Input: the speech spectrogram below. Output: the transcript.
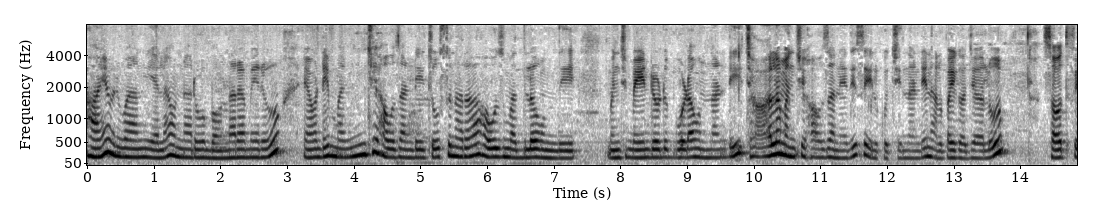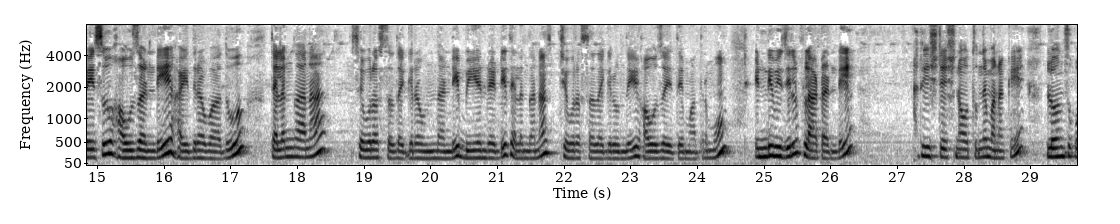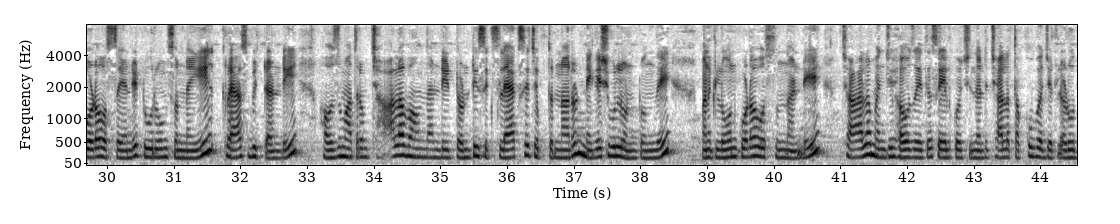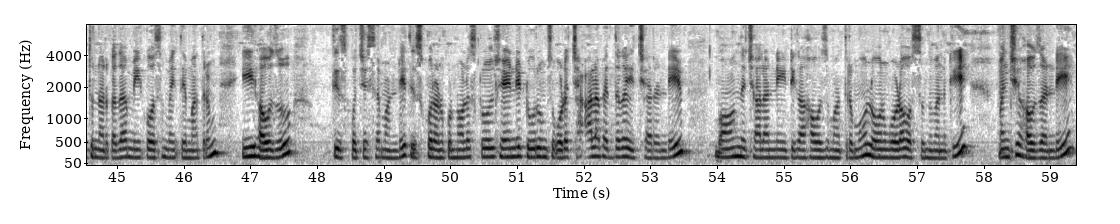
Hi everyone ఎలా ఉన్నారు? బాగున్నారా మీరు? ఏమండి మంచి హౌస్ అండి. చూస్తున్నారా? హౌస్ మధ్యలో ఉంది. మంచి మెయిన్ రోడ్డు కూడా ఉందండి. చాలా మంచి హౌస్ అనేది సేల్కి వచ్చిందండి. నలభై గజాలు. సౌత్ ఫేస్ హౌస్ అండి హైదరాబాదు. తెలంగాణ శివరస్త దగ్గర ఉందండి. బిఎన్ రెడ్డి తెలంగాణ శివరస్త దగ్గర ఉంది. హౌస్ అయితే మాత్రము. ఇండివిజువల్ ఫ్లాట్ అండి. రిజిస్ట్రేషన్ అవుతుంది మనకి. లోన్స్ కూడా వస్తాయండి. టూ రూమ్స్ ఉన్నాయి. క్రాస్ బిట్ అండి. హౌస్ మాత్రం చాలా బాగుందండి. ట్వంటీ సిక్స్ ల్యాక్సే చెప్తున్నారు. నెగెషిబుల్ ఉంటుంది. మనకి లోన్ కూడా వస్తుందండి. చాలా మంచి హౌస్ అయితే సేల్కి వచ్చిందండి. చాలా తక్కువ బడ్జెట్లో అడుగుతున్నారు కదా. మీకోసం అయితే మాత్రం ఈ హౌస్ తీసుకొచ్చేసామండి. తీసుకోవాలనుకున్న వాళ్ళు స్క్రోల్ చేయండి. టూ రూమ్స్ కూడా చాలా పెద్దగా ఇచ్చారండి. బాగుంది. చాలా నీట్గా హౌస్ మాత్రము. లోన్ కూడా వస్తుంది మనకి. మంచి హౌస్ అండి.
